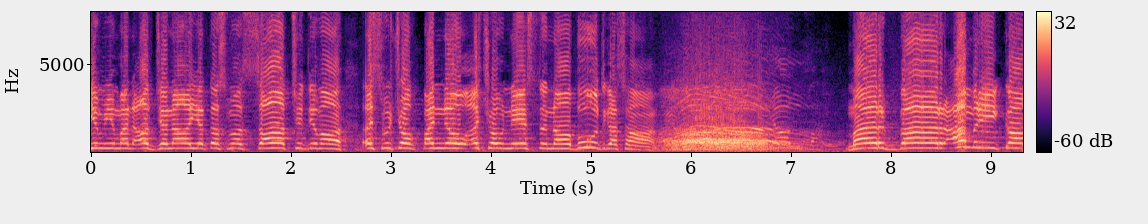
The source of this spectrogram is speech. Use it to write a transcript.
یم یمن ات جنایتس مز ساتھ چھ دِوان اس وچھو پنیو اچھو نیست نابود گژھان مرگ بر امریکہ.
